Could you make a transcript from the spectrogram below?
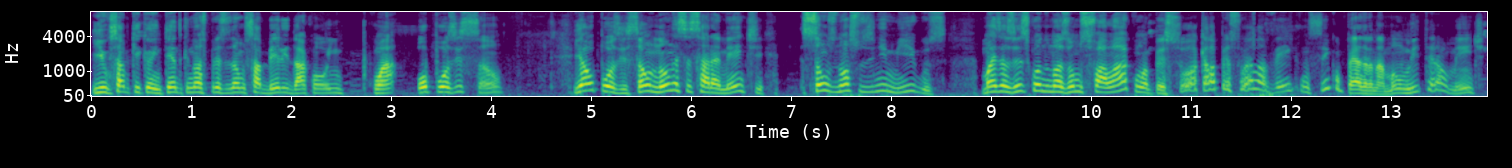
E sabe o que eu entendo? Que nós precisamos saber lidar com a oposição. E a oposição não necessariamente são os nossos inimigos. Mas às vezes quando nós vamos falar com uma pessoa, aquela pessoa ela vem com cinco pedras na mão, literalmente.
